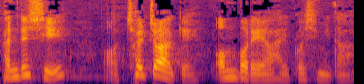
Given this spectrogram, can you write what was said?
반드시 어, 철저하게 엄벌해야 할 것입니다.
